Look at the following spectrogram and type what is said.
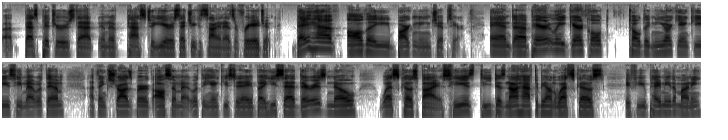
uh, best pitchers that in the past two years that you can sign as a free agent. They have all the bargaining chips here. And uh, apparently, Gerrit Cole told the New York Yankees he met with them. I think Strasburg also met with the Yankees today, but he said there is no West Coast bias. He is he does not have to be on West Coast. If you pay me the money,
